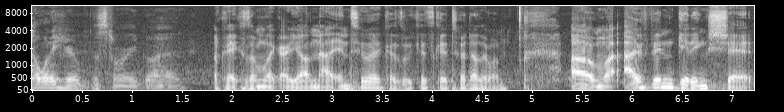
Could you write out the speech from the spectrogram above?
I want to hear the story. Go ahead. Okay, because I'm like, are y'all not into it? Because we could skip to another one. Um, I've been getting shit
